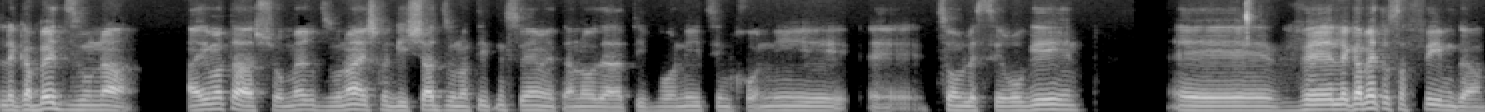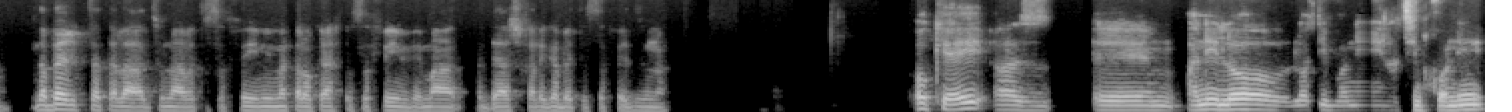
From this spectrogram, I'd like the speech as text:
לגבי תזונה, האם אתה שומר תזונה, יש לך גישה תזונתית מסוימת, אני לא יודע, טבעוני, צמחוני, אה, צום לסירוגין, אה, ולגבי תוספים גם, דבר קצת על התזונה והתוספים, אם אתה לוקח תוספים ומה הדעה שלך לגבי תוספי תזונה. אוקיי, okay, אז um, אני לא, לא טבעוני, לא צמחוני,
